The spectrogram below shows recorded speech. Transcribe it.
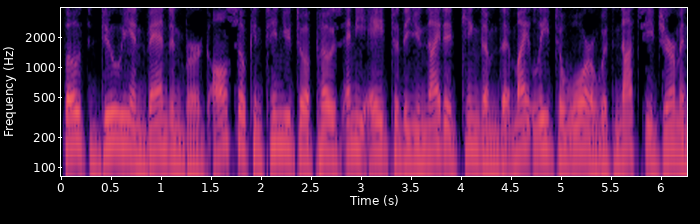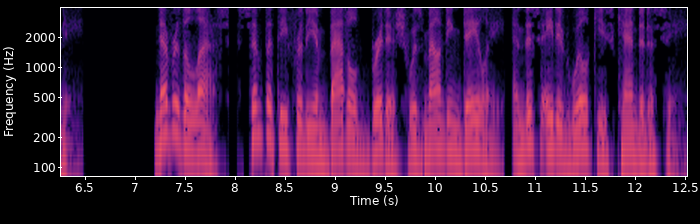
Both Dewey and Vandenberg also continued to oppose any aid to the United Kingdom that might lead to war with Nazi Germany. Nevertheless, sympathy for the embattled British was mounting daily, and this aided Willkie's candidacy.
